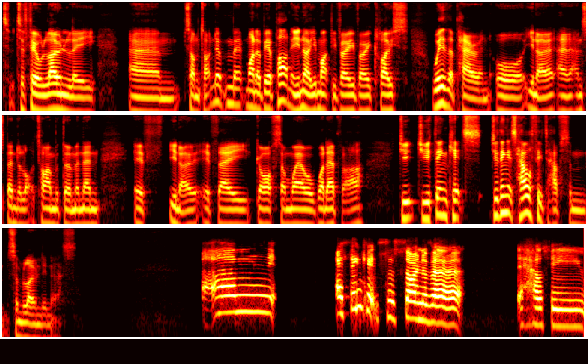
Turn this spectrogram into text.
to, to feel lonely um sometimes it might not be a partner you know you might be very very close with a parent or you know and, and spend a lot of time with them and then if you know if they go off somewhere or whatever do do you think it's do you think it's healthy to have some some loneliness Um, I think it's a sign of a healthy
